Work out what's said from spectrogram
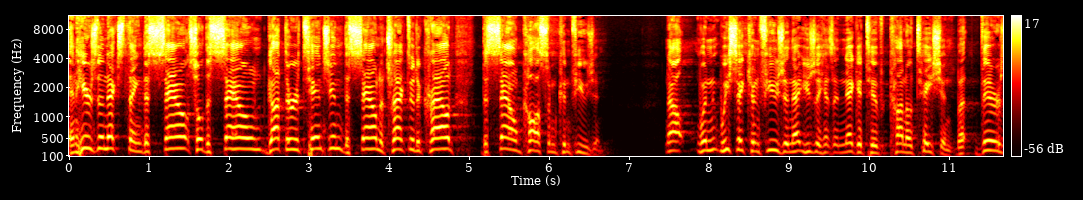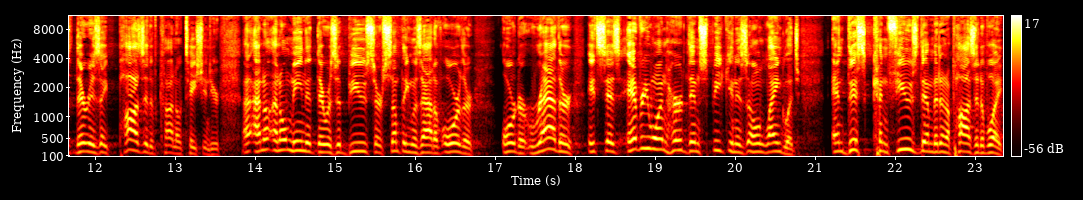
And here's the next thing the sound. So the sound got their attention, the sound attracted a crowd, the sound caused some confusion. Now, when we say confusion, that usually has a negative connotation, but there's, there is a positive connotation here. I, don't, I don't mean that there was abuse or something was out of order. Order. Rather, it says everyone heard them speak in his own language and this confused them, but in a positive way.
